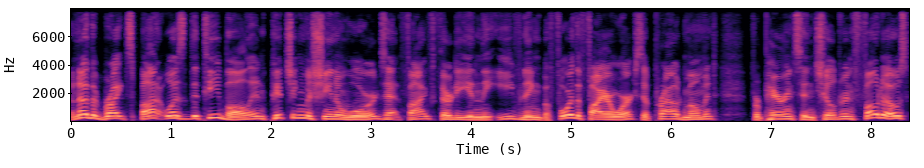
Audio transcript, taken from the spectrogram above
Another bright spot was the T-ball and pitching machine awards at 5:30 in the evening before the fireworks, a proud moment for parents and children. Photos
